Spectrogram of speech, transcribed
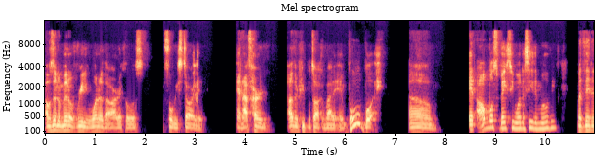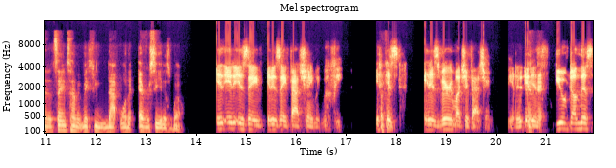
I was in the middle of reading one of the articles before we started, and I've heard other people talk about it, and oh boy, um, it almost makes me want to see the movie, but then at the same time, it makes me not want to ever see it as well. It, it is a it is a fat shaming movie. It okay. is it is very much a fat shaming. It, it, it and, is you've done this.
